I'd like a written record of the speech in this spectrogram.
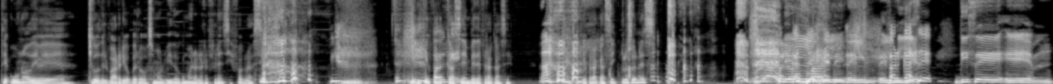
De uno de chicos del barrio, pero se me olvidó cómo era la referencia y fue gracia. y dije fracase Ok. en vez de fracase. Así que fracase incluso en eso. Pero el, el, el- el Farcase. Miguel dice: eh,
